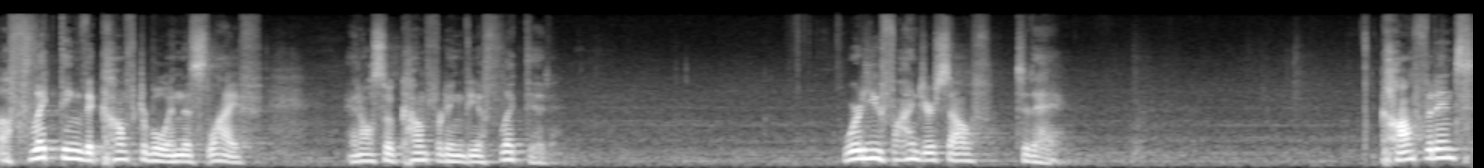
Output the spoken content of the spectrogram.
afflicting the comfortable in this life and also comforting the afflicted. Where do you find yourself today? Confident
